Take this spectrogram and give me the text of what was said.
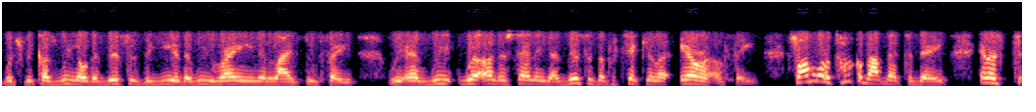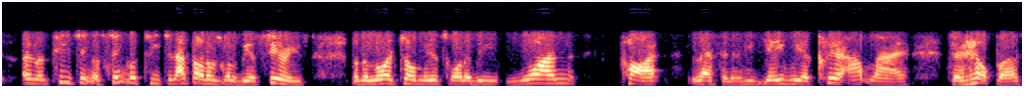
which because we know that this is the year that we reign in life through faith. We and we, we're understanding that this is a particular era of faith. So I'm going to talk about that today in a, in a teaching, a single teaching. I thought it was going to be a series, but the Lord told me it's going to be one part lesson, and He gave me a clear outline to help us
